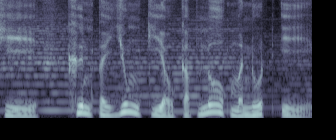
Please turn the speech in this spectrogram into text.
คีขึ้นไปยุ่งเกี่ยวกับโลกมนุษย์อีก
